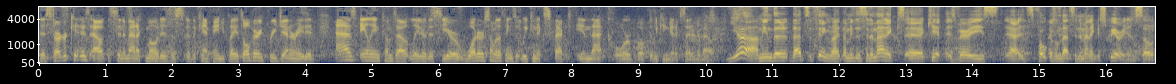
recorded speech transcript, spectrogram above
The starter kit is out. The cinematic mode is the, the, campaign you play. It's all very pre-generated. As Alien comes out later this year, what are some of the things that we can expect in that core book that we can get excited about? Yeah, I mean the, that's the thing, right? I mean the cinematic uh, kit is very yeah, it's focused on that cinematic experience. So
